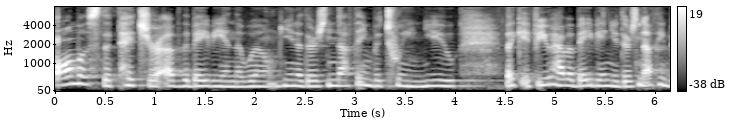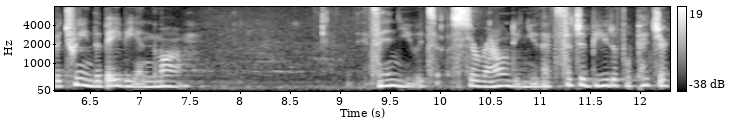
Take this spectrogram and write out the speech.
almost the picture of the baby in the womb. You know, there's nothing between you. Like if you have a baby in you, there's nothing between the baby and the mom. It's in you, it's surrounding you. That's such a beautiful picture.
